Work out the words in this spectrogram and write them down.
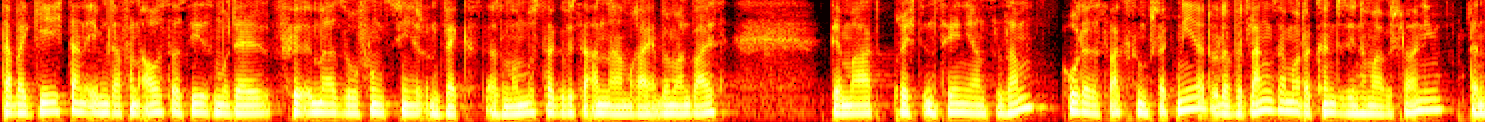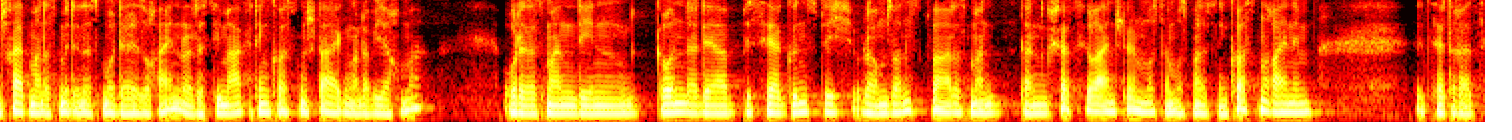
dabei gehe ich dann eben davon aus, dass dieses Modell für immer so funktioniert und wächst. Also man muss da gewisse Annahmen rein, wenn man weiß, der Markt bricht in zehn Jahren zusammen oder das Wachstum stagniert oder wird langsamer oder könnte sich nochmal beschleunigen, dann schreibt man das mit in das Modell so rein oder dass die Marketingkosten steigen oder wie auch immer. Oder dass man den Gründer, der bisher günstig oder umsonst war, dass man dann einen Geschäftsführer einstellen muss, dann muss man das in die Kosten reinnehmen, etc. etc.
